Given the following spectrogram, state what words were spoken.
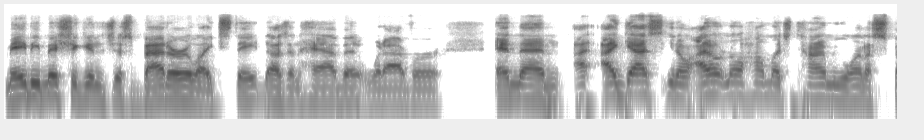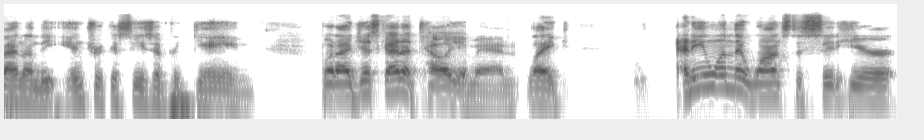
maybe Michigan's just better, like state doesn't have it, whatever. And then I, I guess, you know, I don't know how much time we want to spend on the intricacies of the game, but I just gotta tell you, man, like anyone that wants to sit here,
